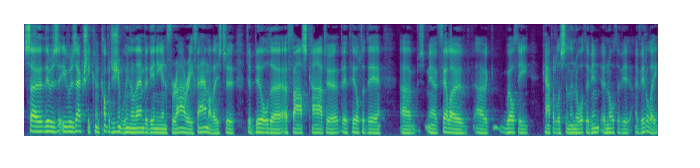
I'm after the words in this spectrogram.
so there was it was actually competition between the Lamborghini and Ferrari families to to build a, a fast car to appeal to their uh, you know, fellow uh, wealthy capitalists in the north of in, uh, north of, of Italy.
